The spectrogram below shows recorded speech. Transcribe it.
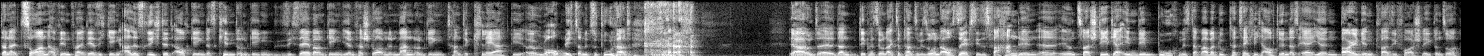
Dann halt Zorn auf jeden Fall, der sich gegen alles richtet, auch gegen das Kind und gegen sich selber und gegen ihren verstorbenen Mann und gegen Tante Claire, die aber überhaupt nichts damit zu tun hat. Ja, und äh, dann Depression, Akzeptanz sowieso und auch selbst dieses Verhandeln. Äh, und zwar steht ja in dem Buch Mr. Babadook tatsächlich auch drin, dass er ihr ein Bargain quasi vorschlägt und so.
